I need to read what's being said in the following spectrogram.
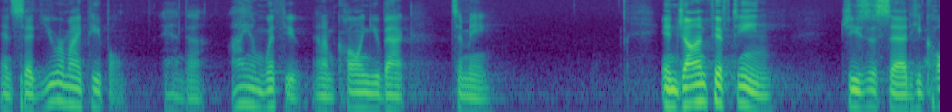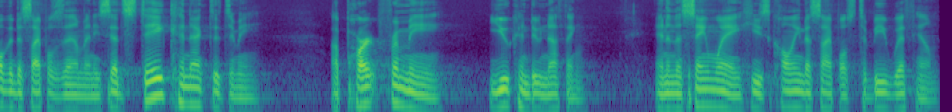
and said, You are my people, and uh, I am with you, and I'm calling you back to me. In John 15, Jesus said, He called the disciples them and He said, Stay connected to me. Apart from me, you can do nothing. And in the same way, he's calling disciples to be with him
